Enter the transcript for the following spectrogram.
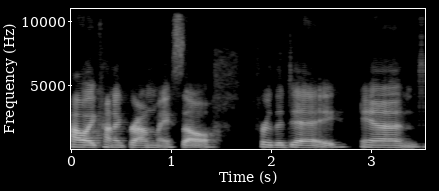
how I kind of ground myself for the day. And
